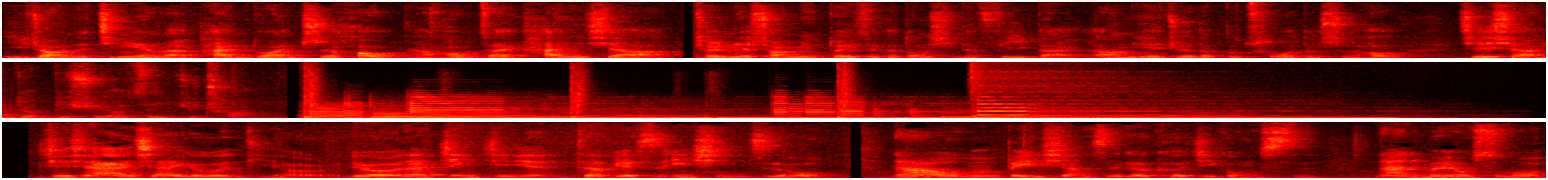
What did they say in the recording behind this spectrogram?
依照你的经验来判断之后，然后再看一下 internet 上面对这个东西的 feedback，然后你也觉得不错的时候，接下来你就必须要自己去 try。接下来下一个问题好了，就那近几年，特别是疫情之后，那我们北翔是一个科技公司，那你们有什么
